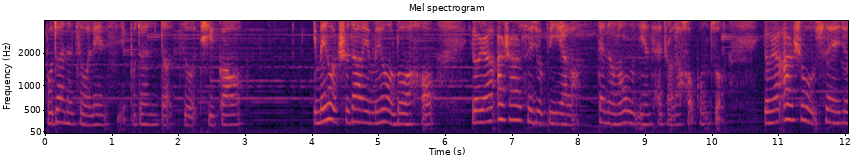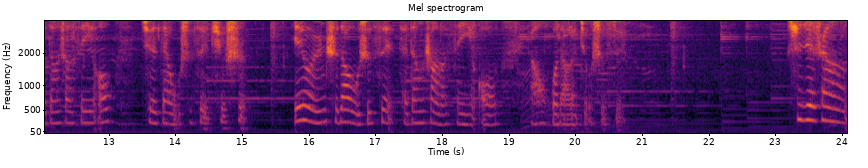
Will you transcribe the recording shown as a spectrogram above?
不断的自我练习，不断的自我提高。你没有迟到，也没有落后。有人二十二岁就毕业了，但等了五年才找到好工作；有人二十五岁就当上 CEO，却在五十岁去世；也有人迟到五十岁才当上了 CEO，然后活到了九十岁。世界上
